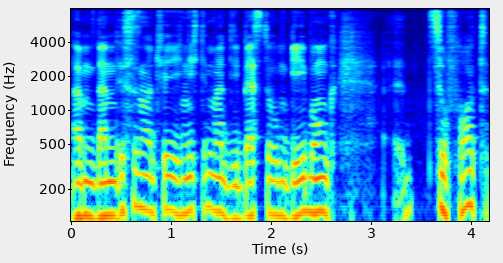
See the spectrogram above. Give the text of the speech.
ähm, dann ist es natürlich nicht immer die beste Umgebung, sofort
